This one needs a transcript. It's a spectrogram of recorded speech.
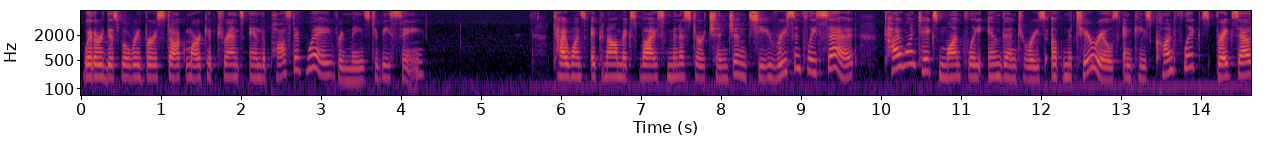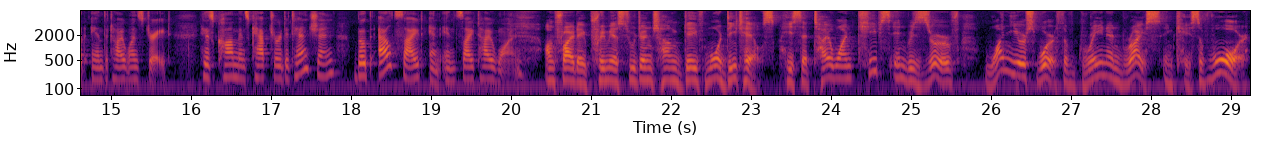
Whether this will reverse stock market trends in the positive way remains to be seen. Taiwan's Economics Vice Minister Chen Zhengqi recently said Taiwan takes monthly inventories of materials in case conflicts breaks out in the Taiwan Strait. His comments captured attention both outside and inside Taiwan. On Friday, Premier Su Tseng-chang gave more details. He said Taiwan keeps in reserve one year's worth of grain and rice in case of war.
